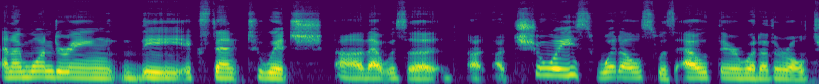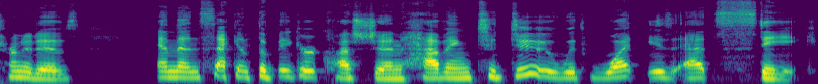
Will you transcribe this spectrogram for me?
and I'm wondering the extent to which uh, that was a, a, a choice. What else was out there? What other alternatives? And then, second, the bigger question having to do with what is at stake.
